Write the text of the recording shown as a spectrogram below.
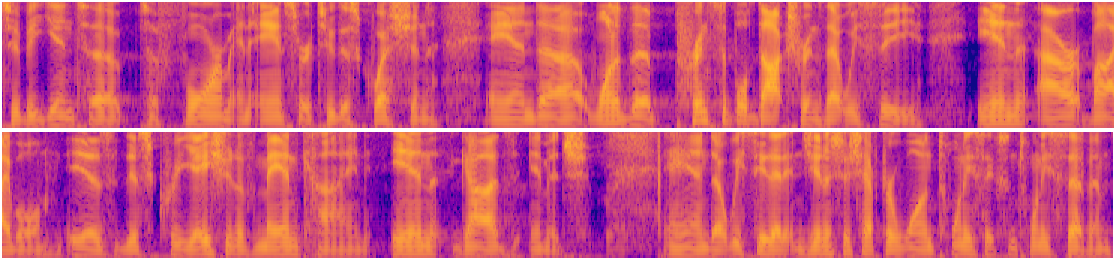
to begin to, to form an answer to this question. And uh, one of the principal doctrines that we see in our Bible is this creation of mankind in God's image. And uh, we see that in Genesis chapter 1, 26 and 27.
